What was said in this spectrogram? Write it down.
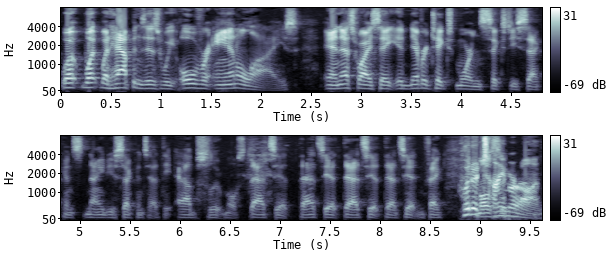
what what what happens is we overanalyze, and that's why I say it never takes more than sixty seconds, ninety seconds at the absolute most. That's it. That's it. That's it. That's it. In fact, put a timer on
